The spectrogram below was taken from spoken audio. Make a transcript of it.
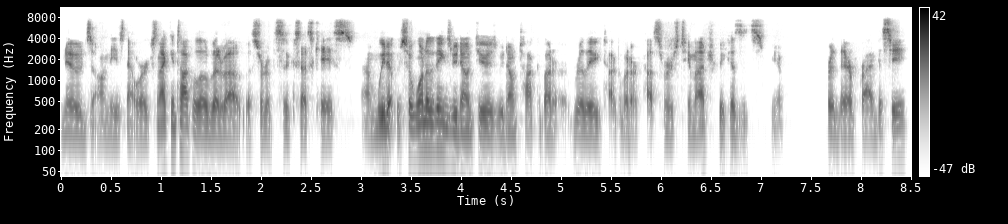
nodes on these networks and i can talk a little bit about the sort of success case um, we don't so one of the things we don't do is we don't talk about really talk about our customers too much because it's you know for their privacy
